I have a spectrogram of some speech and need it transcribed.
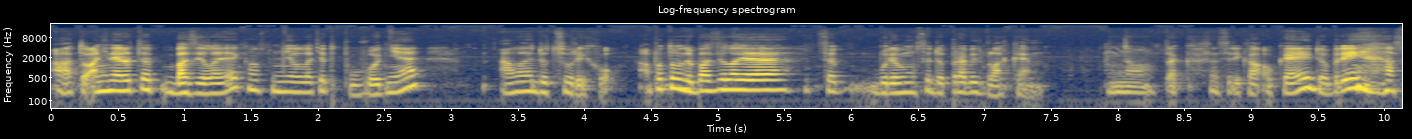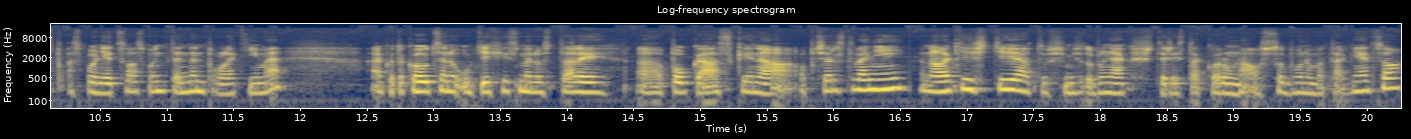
A to ani ne do té Bazileje, kam jsme měli letět původně, ale do Curychu. A potom do Bazileje se budeme muset dopravit vlakem. No, tak jsem si říkala, OK, dobrý, aspoň něco, aspoň ten den poletíme. A jako takovou cenu útěchy jsme dostali eh, poukázky na občerstvení na letišti a tuším, že to bylo nějak 400 korun na osobu nebo tak něco.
